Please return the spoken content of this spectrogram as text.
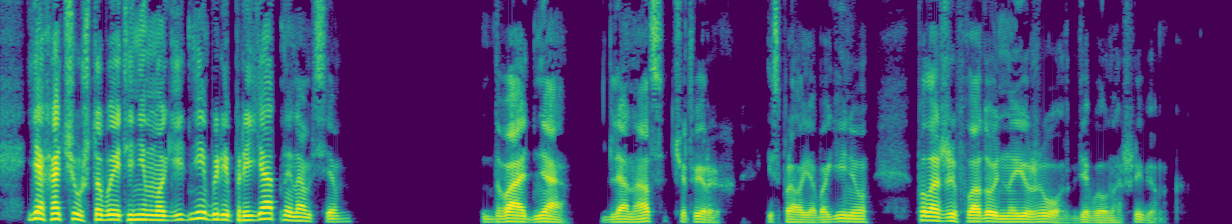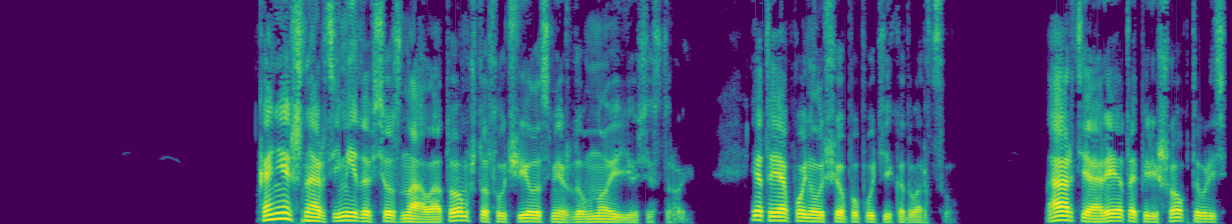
— Я хочу, чтобы эти немногие дни были приятны нам всем. — Два дня для нас четверых, — исправил я богиню, положив ладонь на ее живот, где был наш ребенок. Конечно, Артемида все знала о том, что случилось между мной и ее сестрой. Это я понял еще по пути ко дворцу. Арти и Арета перешептывались,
